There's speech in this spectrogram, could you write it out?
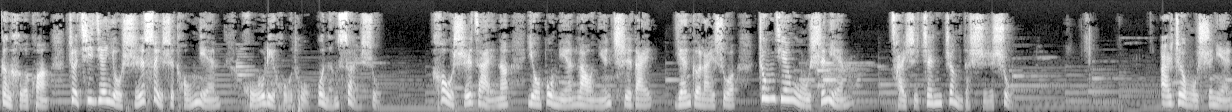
更何况这期间有十岁是童年，糊里糊涂不能算数。后十载呢，又不免老年痴呆。严格来说，中间五十年才是真正的实数。而这五十年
